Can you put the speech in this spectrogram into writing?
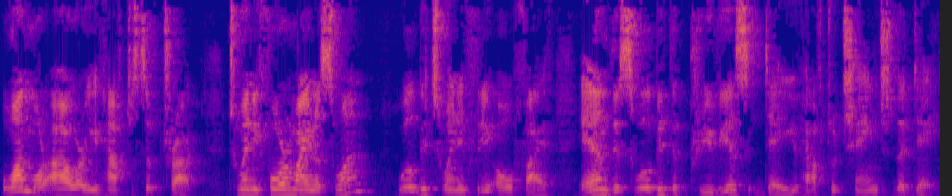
one more hour you have to subtract. 24 minus 1 will be 23.05 and this will be the previous day. You have to change the date.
